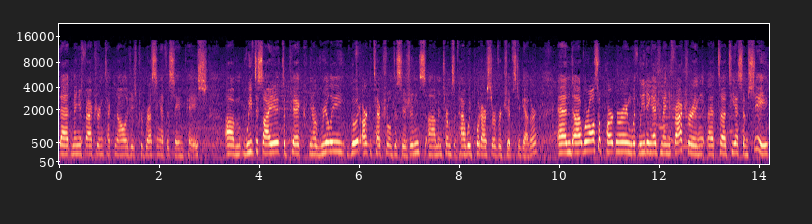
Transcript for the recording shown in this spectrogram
that manufacturing technology is progressing at the same pace. um, we've decided to pick you know really good architectural decisions um, in terms of how we put our server chips together, and uh, we're also partnering with leading edge manufacturing at uh, TSMC.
